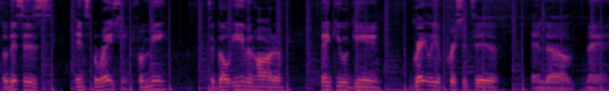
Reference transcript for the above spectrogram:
So this is inspiration for me to go even harder. Thank you again. Greatly appreciative. And um, man,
